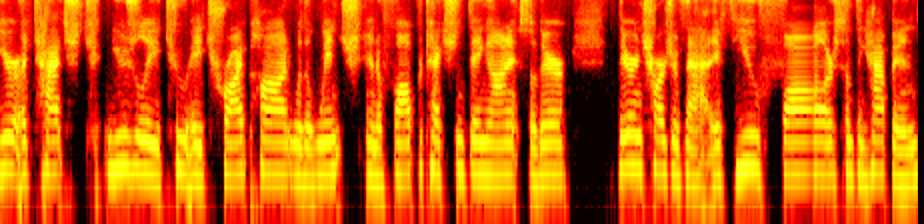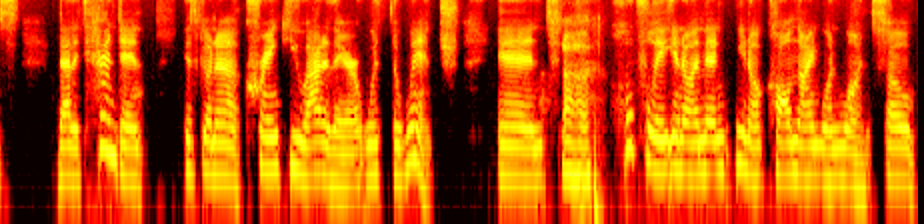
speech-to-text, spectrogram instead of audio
you're attached usually to a tripod with a winch and a fall protection thing on it. So they're, they're in charge of that. If you fall or something happens, that attendant is going to crank you out of there with the winch. And Uh-huh. hopefully, you know, and then, you know, call 911. So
